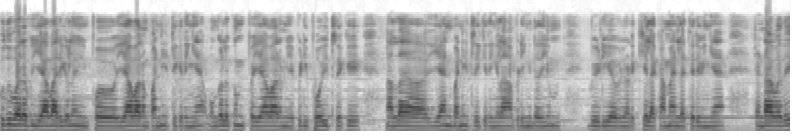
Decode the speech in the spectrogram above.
புது வரவு வியாபாரிகளும் இப்போது வியாபாரம் பண்ணிட்டுருக்குறீங்க உங்களுக்கும் இப்போ வியாபாரம் எப்படி போயிட்டுருக்கு நல்லா ஏன் பண்ணிகிட்ருக்கிறீங்களா அப்படிங்கிறதையும் வீடியோவினோட கீழே கமெண்டில் தெரிவிங்க. ரெண்டாவது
